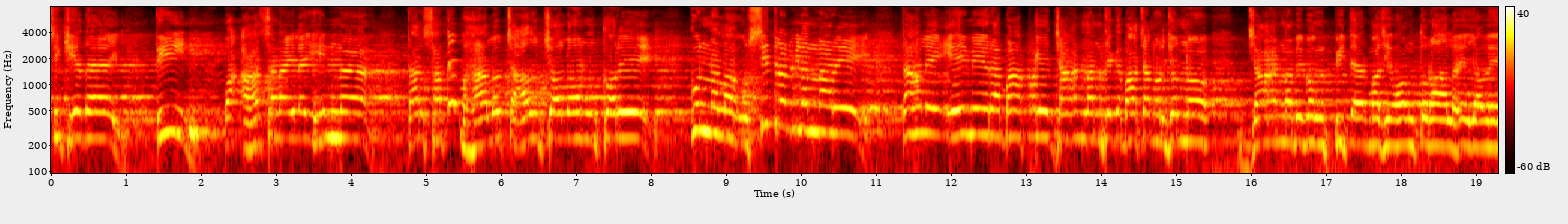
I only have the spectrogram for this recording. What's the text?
শিখিয়ে দেয়। তিন, ও আহসানা ইলাইহিন্না, তার সাথে ভালো চাল চলন করে। কুন্নাল্লাহু সিদ্রান মিনান্নারে তাহলে এই মেয়েরা বাপকে জাহান্নাম থেকে বাঁচানোর জন্য জাহান্নাম এবং পিতার মাঝে অন্তরাল হয়ে যাবে।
